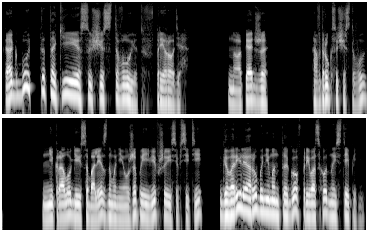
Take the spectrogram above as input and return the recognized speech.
Как будто такие существуют в природе. Но опять же, а вдруг существуют? Некрологи и соболезнования, уже появившиеся в сети, говорили о Рубане Монтего в превосходной степени.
